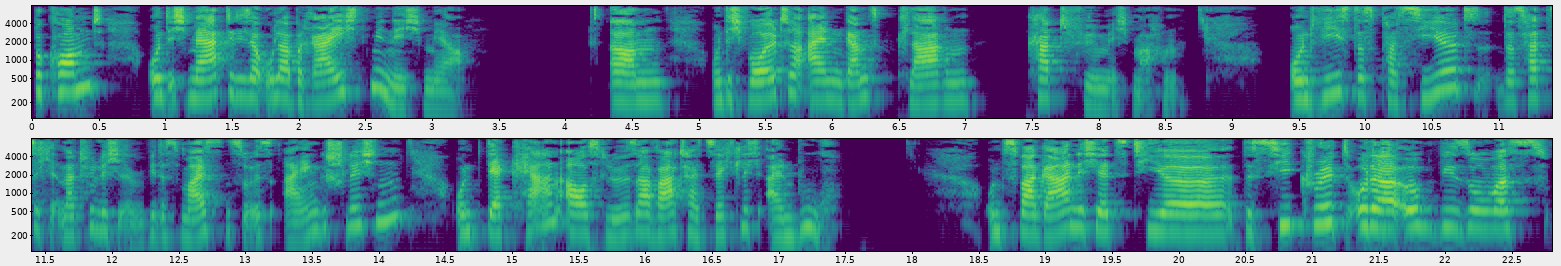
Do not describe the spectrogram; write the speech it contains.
bekommt. Und ich merkte, dieser Urlaub reicht mir nicht mehr. Ähm, und ich wollte einen ganz klaren Cut für mich machen. Und wie ist das passiert? Das hat sich natürlich, wie das meistens so ist, eingeschlichen. Und der Kernauslöser war tatsächlich ein Buch. Und zwar gar nicht jetzt hier The Secret oder irgendwie sowas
